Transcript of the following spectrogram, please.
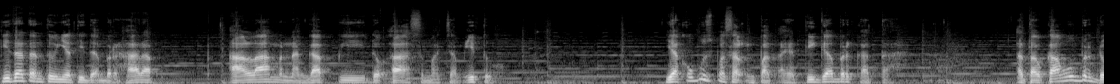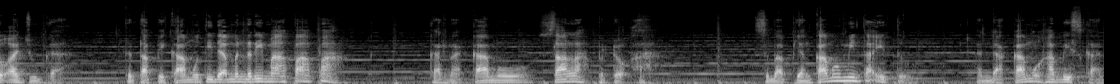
Kita tentunya tidak berharap Allah menanggapi doa semacam itu. Yakobus pasal 4 ayat 3 berkata, Atau kamu berdoa juga, tetapi kamu tidak menerima apa-apa, karena kamu salah berdoa. Sebab yang kamu minta itu, hendak kamu habiskan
